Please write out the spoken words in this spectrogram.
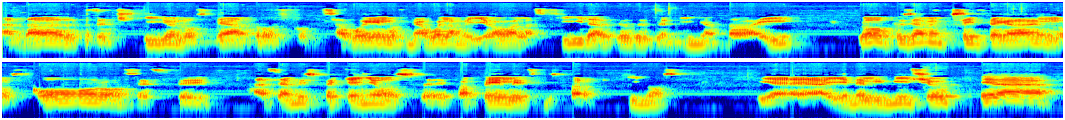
Andaba desde chiquillo en los teatros con mis abuelos. Mi abuela me llevaba a las giras, yo desde niño andaba ahí. Luego pues ya me empecé a integrar en los coros, este, hacía mis pequeños eh, papeles, mis partiquinos. Y eh, ahí en el inicio era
